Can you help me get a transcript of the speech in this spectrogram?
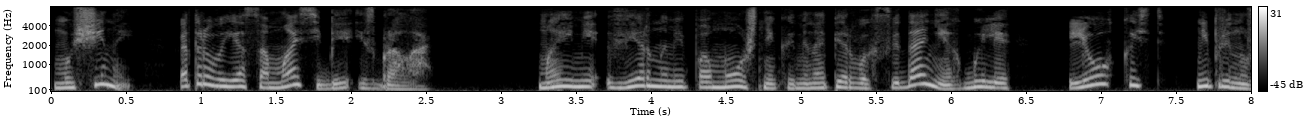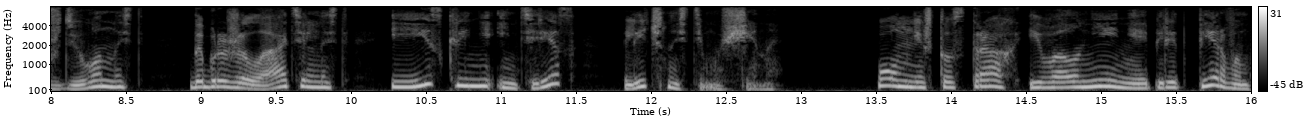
Мужчиной, которого я сама себе избрала. Моими верными помощниками на первых свиданиях были легкость, непринужденность, доброжелательность и искренний интерес к личности мужчины. Помни, что страх и волнение перед первым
